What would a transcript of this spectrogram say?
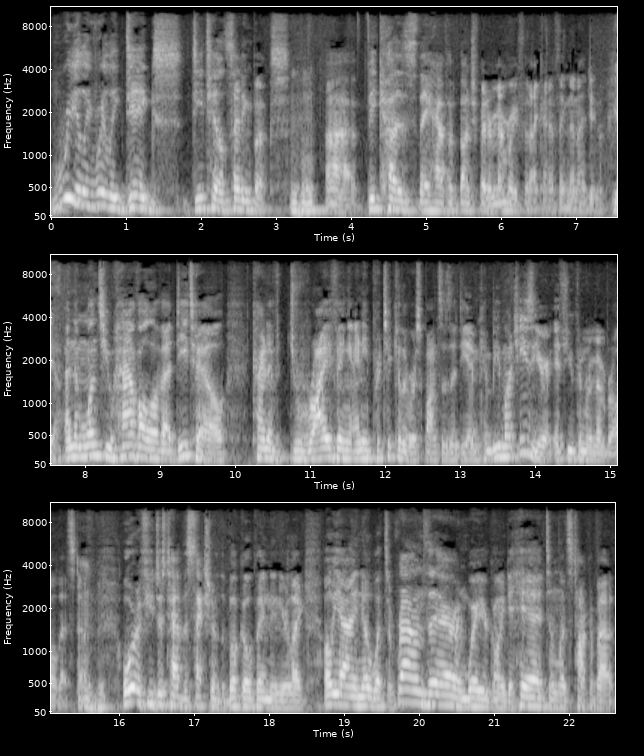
really really digs detailed setting books Mm-hmm. uh, because they have a bunch better memory for that kind of thing than I do. Yeah. And then once you have all of that detail, kind of driving any particular response as a DM can be much easier if you can remember all that stuff. Or if you just have the section of the book open and you're like, oh yeah, I know what's around there and where you're going to hit, and let's talk about,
